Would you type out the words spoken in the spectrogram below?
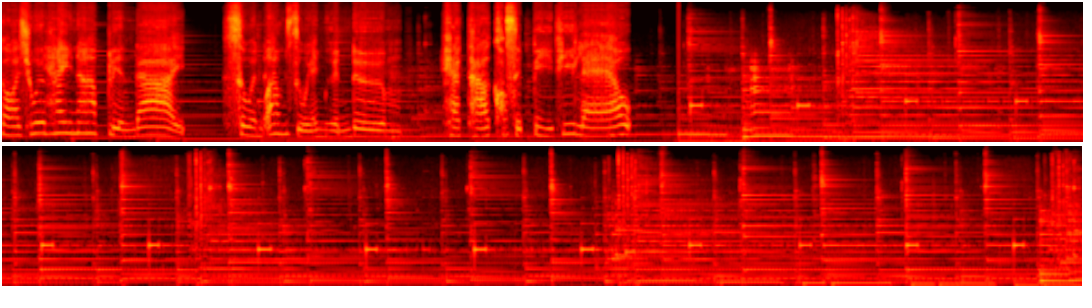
ก็ช่วยให้หน้าเปลี่ยนได้ ส่วนอ้ำสวยเหมือนเดิม แฮกท้าของสิบปีที่แล้ว Thank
